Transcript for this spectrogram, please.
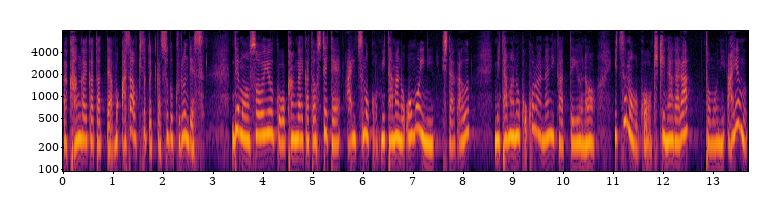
考え方って、もう朝起きた時からすぐ来るんです。でもそういうこう考え方を捨てて、あいつもこう、御霊の思いに従う。御霊の心は何かっていうのを、いつもこう聞きながら共に歩む。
